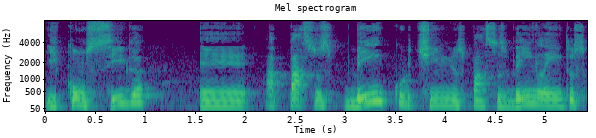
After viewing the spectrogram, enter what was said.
e consiga, é, a passos bem curtinhos, passos bem lentos,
